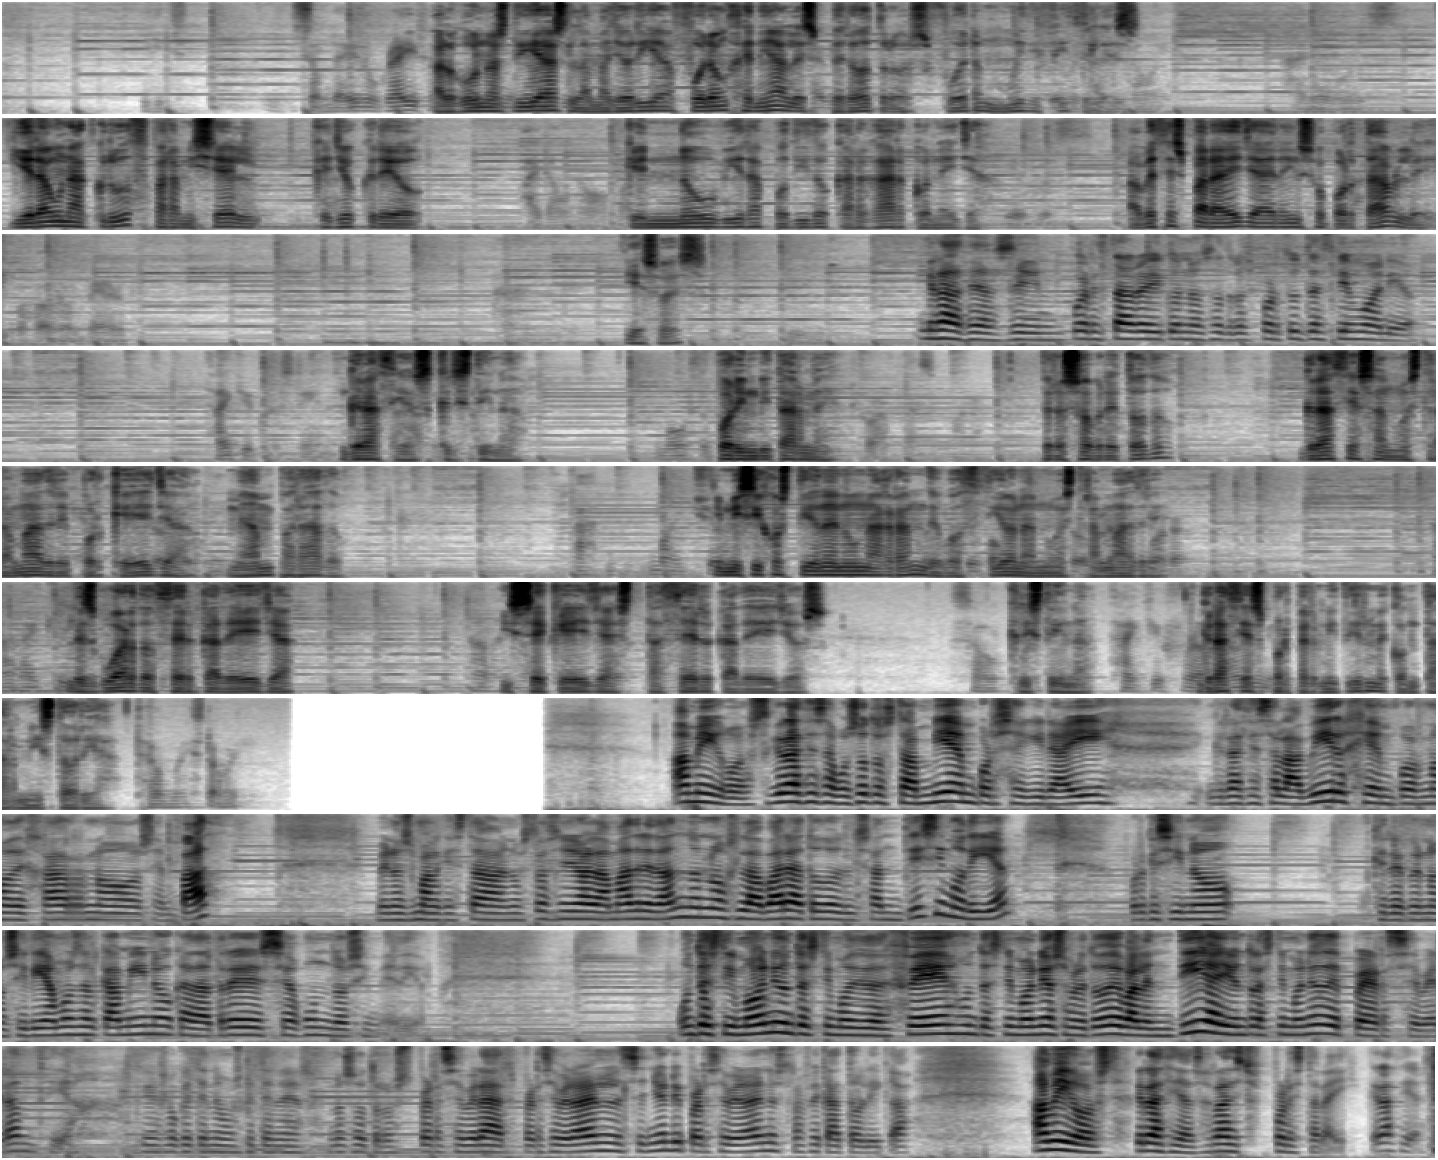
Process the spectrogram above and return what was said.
Algunos días, la mayoría, fueron geniales, pero otros fueron muy difíciles. Y era una cruz para Michelle que yo creo que no hubiera podido cargar con ella. A veces para ella era insoportable. Y eso es. Gracias, Sin, por estar hoy con nosotros, por tu testimonio. Gracias, Cristina, por invitarme. Pero sobre todo, gracias a nuestra madre porque ella me ha amparado y mis hijos tienen una gran devoción a nuestra Madre. Les guardo cerca de ella y sé que ella está cerca de ellos. Cristina, gracias por permitirme contar mi historia. Amigos, gracias a vosotros también por seguir ahí. Gracias a la Virgen por no dejarnos en paz. Menos mal que está Nuestra Señora la Madre dándonos la vara todo el santísimo día porque si no, creo que nos iríamos del camino cada tres segundos y medio. Un testimonio, un testimonio de fe, un testimonio sobre todo de valentía y un testimonio de perseverancia, que es lo que tenemos que tener nosotros, perseverar, perseverar en el Señor y perseverar en nuestra fe católica. Amigos, gracias, gracias por estar ahí. Gracias.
